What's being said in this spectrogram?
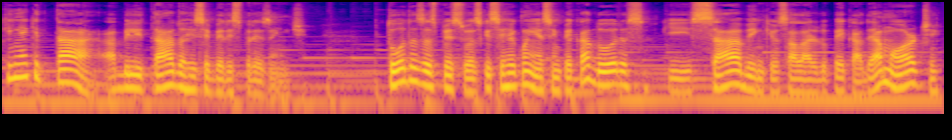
quem é que está habilitado a receber esse presente? Todas as pessoas que se reconhecem pecadoras, que sabem que o salário do pecado é a morte,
